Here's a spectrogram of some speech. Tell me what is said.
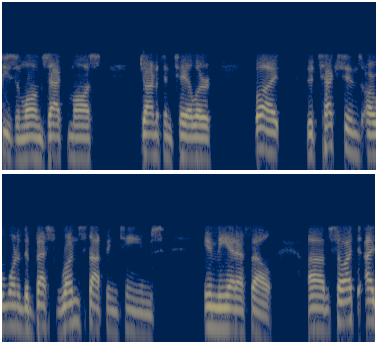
season long. Zach Moss, Jonathan Taylor, but the Texans are one of the best run stopping teams in the NFL. Um, so I, I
